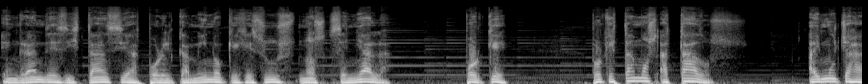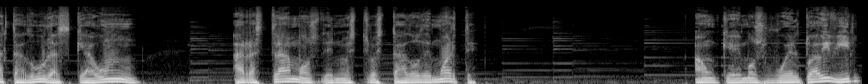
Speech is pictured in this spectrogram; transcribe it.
en grandes distancias por el camino que Jesús nos señala. ¿Por qué? Porque estamos atados. Hay muchas ataduras que aún arrastramos de nuestro estado de muerte. Aunque hemos vuelto a vivir,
